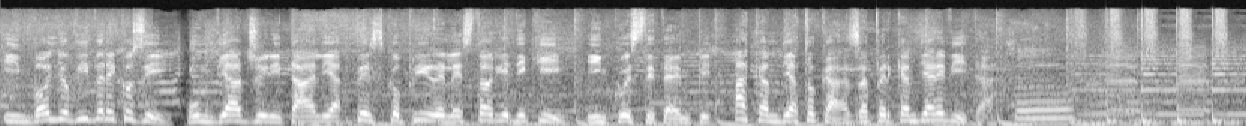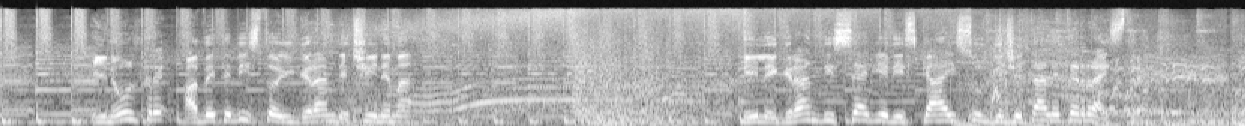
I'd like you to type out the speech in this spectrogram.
in Voglio vivere così, un viaggio in Italia per scoprire le storie di chi, in questi tempi, ha cambiato casa per cambiare vita. Inoltre avete visto il grande cinema e le grandi serie di Sky sul digitale terrestre.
